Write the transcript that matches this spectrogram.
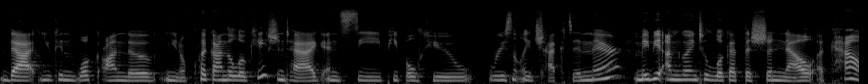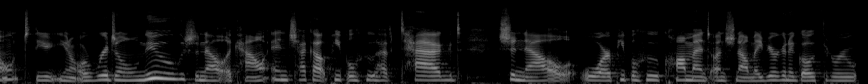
that you can look on the you know click on on the location tag and see people who recently checked in there. Maybe I'm going to look at the Chanel account, the you know original new Chanel account and check out people who have tagged Chanel or people who comment on Chanel. Maybe you're going to go through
